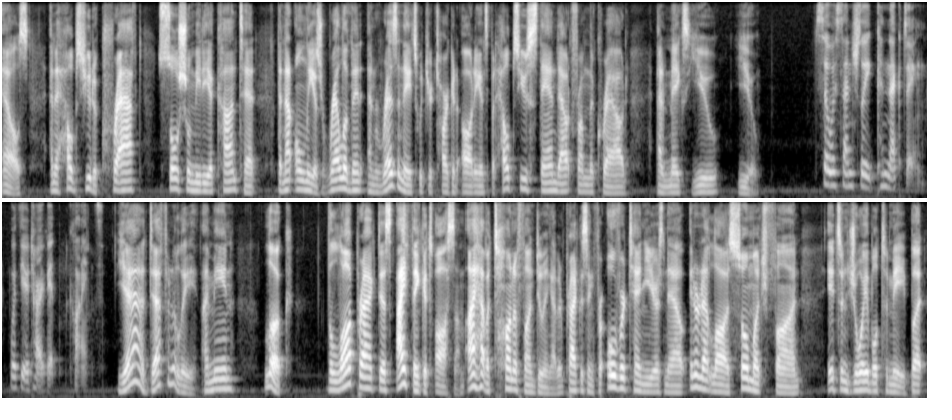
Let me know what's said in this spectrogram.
else. And it helps you to craft social media content that not only is relevant and resonates with your target audience, but helps you stand out from the crowd and makes you you. So essentially connecting with your target clients. Yeah, definitely. I mean, look, the law practice, I think it's awesome. I have a ton of fun doing it. I've been practicing for over 10 years now. Internet law is so much fun. It's enjoyable to me. But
